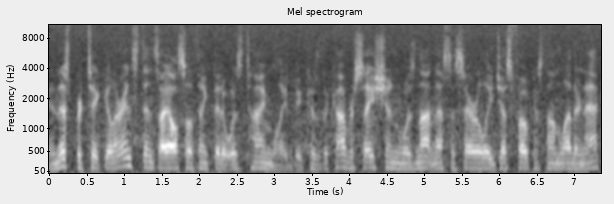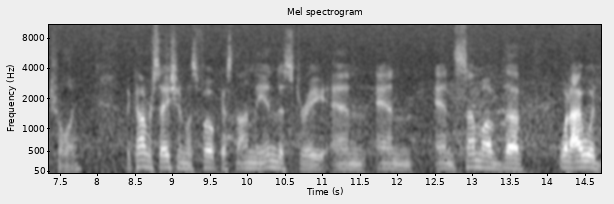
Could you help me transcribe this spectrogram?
In this particular instance, I also think that it was timely because the conversation was not necessarily just focused on leather naturally. The conversation was focused on the industry and and and some of the what I would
